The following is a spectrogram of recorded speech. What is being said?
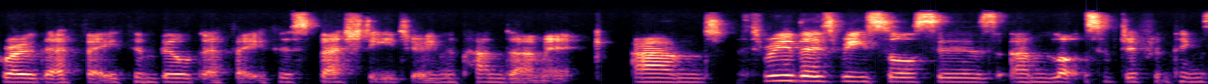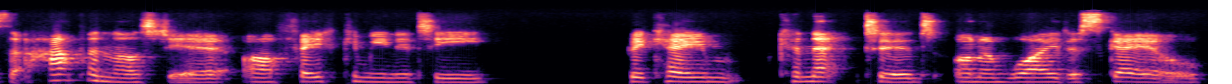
grow their faith and build their faith, especially during the pandemic. And through those resources and lots of different things that happened last year, our faith community became connected on a wider scale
